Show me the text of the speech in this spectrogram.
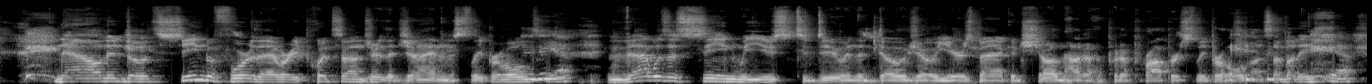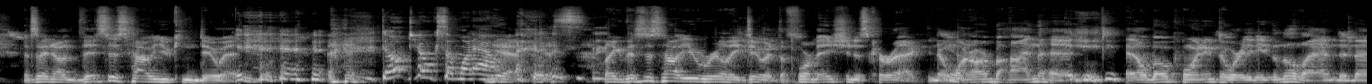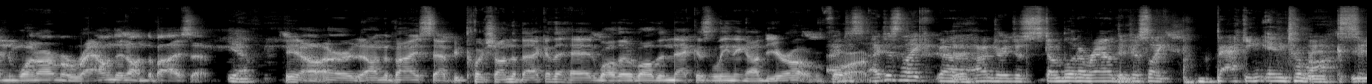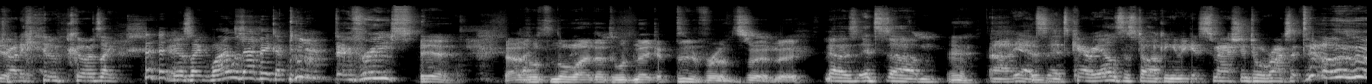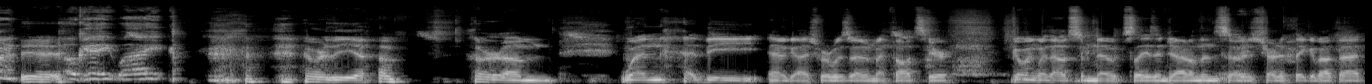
Now, I mean, the scene before that where he puts Andre the Giant in a sleeper hold, mm-hmm. Yeah. that was a scene we used to do in the dojo years back and show them how to put a proper sleeper hold on somebody Yeah. and say, no, this is how you can do it. Don't choke someone out. Yeah, yeah. like this is how you really do it. The formation is correct. You know, Yeah. one arm behind the head, elbow pointing to where you need them to land, and then one arm around and on the bicep. Yeah. You know, or on the bicep, you push on the back of the head while the while the neck is leaning onto your arm, I forearm. just, I just like uh, Yeah. Andre just stumbling around and just like backing into rocks to Yeah. try to get him to go. It's like, it's like, why would that make a difference? yeah, that was no why that would make a difference. Really. No, it's, it's um, Yeah. uh, yeah, it's, it's Cary Elwes is talking and he gets smashed into a rock. It's like, "Ah, Yeah. okay, why? or the um, or um when the oh gosh where was that in my thoughts here? Going without some notes ladies and gentlemen so I just trying to think about that.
